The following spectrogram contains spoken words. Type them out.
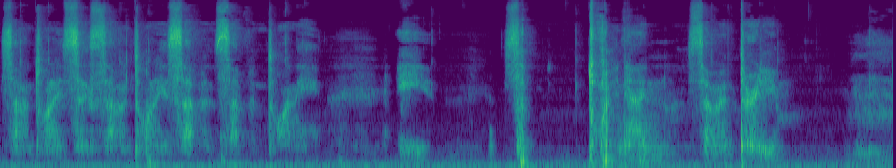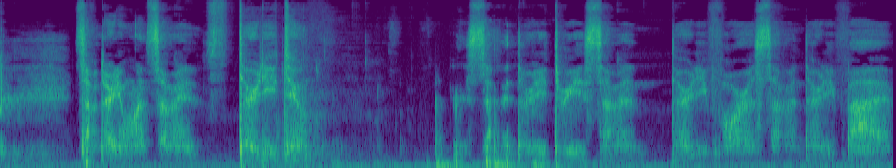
726, 727, 728, 729, 730, 731, 732, 733, 734, 735,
